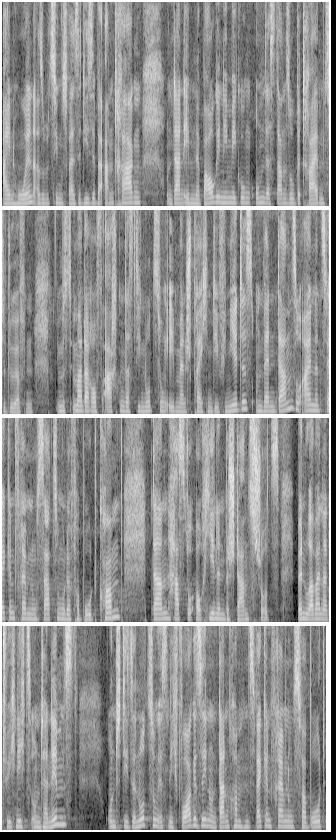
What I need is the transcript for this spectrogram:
einholen, also beziehungsweise diese beantragen und dann eben eine Baugenehmigung, um das dann so betreiben zu dürfen. Ihr müsst immer darauf achten, dass die Nutzung eben entsprechend definiert ist. Und wenn dann so eine Zweckentfremdungssatzung oder Verbot kommt, dann hast du auch hier einen Bestandsschutz. Wenn du aber natürlich nichts unternimmst, und diese Nutzung ist nicht vorgesehen und dann kommt ein Zweckentfremdungsverbot,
